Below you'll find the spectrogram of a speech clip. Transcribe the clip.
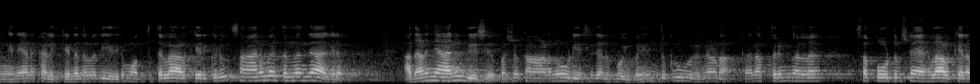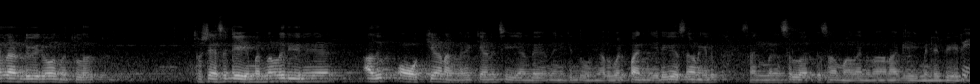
ഇങ്ങനെയാണ് കളിക്കേണ്ടതെന്നുള്ള രീതിയിൽ മൊത്തത്തിലുള്ള ആൾക്കാർക്ക് ഒരു സാധനം വരുത്തണം എന്റെ ആഗ്രഹം. അതാണ് ഞാൻ ഉദ്ദേശിച്ചത്. പക്ഷെ കാണുന്ന ഓഡിയൻസ് ചിലപ്പോൾ ഇവൻ എന്ത് ക്രൂരനാടാ? കാരണം അത്രയും നല്ല സപ്പോർട്ടും സ്നേഹമുള്ള ആൾക്കാരാണ് രണ്ടുപേരും വന്നിട്ടുള്ളത്. പക്ഷെ ആസ് എ ഗെയിമർ എന്നുള്ള രീതിയിൽ ഞാൻ അത് ഓക്കെയാണ്. അങ്ങനെയൊക്കെയാണ് ചെയ്യേണ്ടതെന്ന് എനിക്ക് തോന്നി. അതുപോലെ പഞ്ഞീര് കേസാണെങ്കിലും സന്മനസ്സുള്ളവർക്ക് സമാധാനം എന്നാണ് ആ ഗെയിമിന്റെ പേര്.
